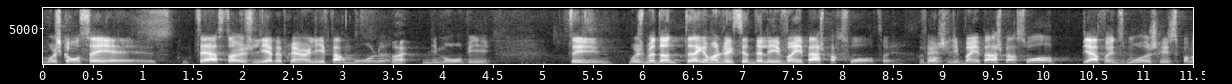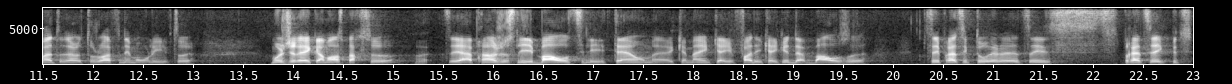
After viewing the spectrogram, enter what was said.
Moi, je conseille, euh, à cette heure, je lis à peu près un livre par mois, là, Ouais. d'IMO, puis, tu sais, moi, je me donne tout le temps comme objectif de lire 20 pages par soir, Fait bon. Je lis 20 pages par soir, puis à la fin du mois, je réussis pas mal toujours- toujours à finir mon livre. Moi, je dirais, commence par ça. Apprends juste les bases, les termes, euh, comment faire des calculs de base. là. Tu sais, pratique-toi, tu pratiques puis tu-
